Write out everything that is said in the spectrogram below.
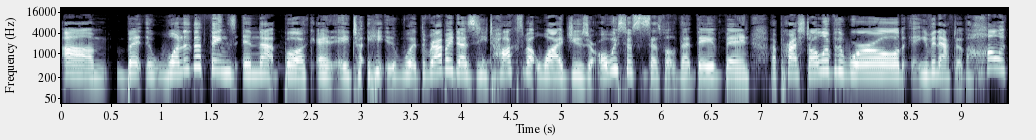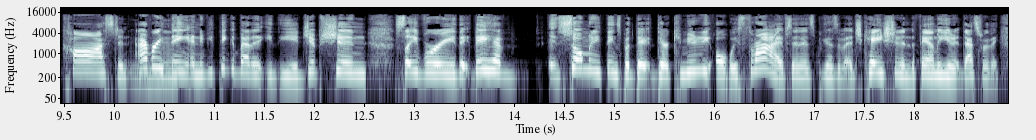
Um, but one of the things in that book, and it, he, what the rabbi does, is he talks about why Jews are always so successful. That they've been oppressed all over the world, even after the Holocaust and mm-hmm. everything. And if you think about it, the Egyptian slavery, they, they have so many things, but their, their community always thrives, and it's because of education and the family unit, that sort of thing.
